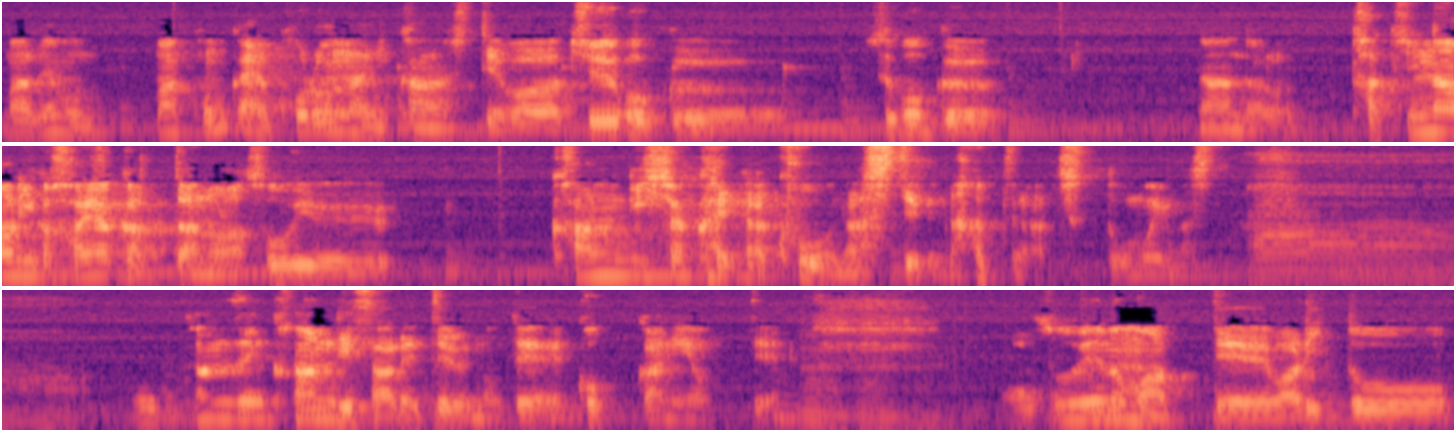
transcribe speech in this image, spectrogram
まあでも、まあ今回のコロナに関しては中国、すごく、なんだろう、立ち直りが早かったのはそういう管理社会がこうなしてるなってのはちょっと思いました。完全管理されてるので、国家によってー。うんうんそういうのもあって、割と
